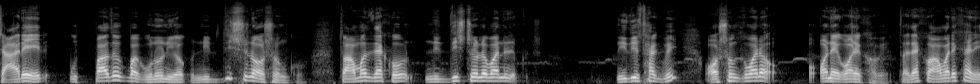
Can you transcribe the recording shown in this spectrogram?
চারের উৎপাদক বা গুণনীয়ক নির্দিষ্ট না অসংখ্য। তো আমাদের দেখো নির্দিষ্ট হলো মানে নির্দিষ্ট থাকবে, অসংখ্য মানে অনেক অনেক হবে। তা দেখো আমার এখানে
